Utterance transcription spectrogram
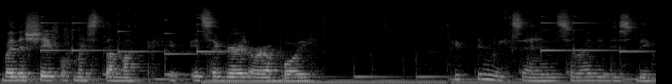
by the shape of my stomach if it's a girl or a boy. 15 weeks and it's already this big.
